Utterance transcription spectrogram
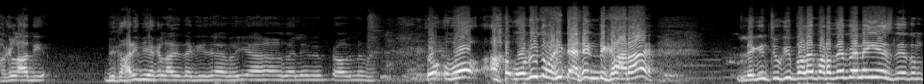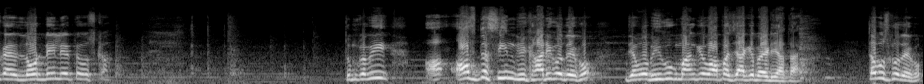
हकला दिया। भिखारी भी हकला देता कि भैया, गले में प्रॉब्लम है। तो वो वो भी तो वही टैलेंट दिखा रहा है। लेकिन चूँकि बड़े पर्दे पे नहीं है, इसलिए तुम कह, लोड नहीं लेते उसका। तुम कभी ऑफ़ द सीन भिखारी को देखो, जब वो भीख मांग के वापस जाके बैठ जाता है। तब उसको देखो।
